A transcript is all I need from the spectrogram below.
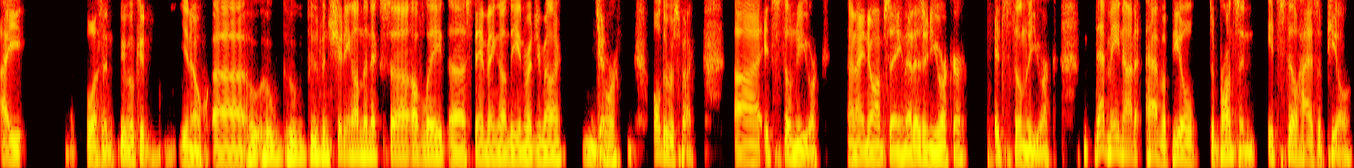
I listen. People could, you know, uh, who who who who's been shitting on the Knicks uh, of late, uh, Stan Van Gundy and Reggie Miller. Good. Sure, all due respect, uh, it's still New York, and I know I'm saying that as a New Yorker. It's still New York. That may not have appeal to Brunson. It still has appeal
